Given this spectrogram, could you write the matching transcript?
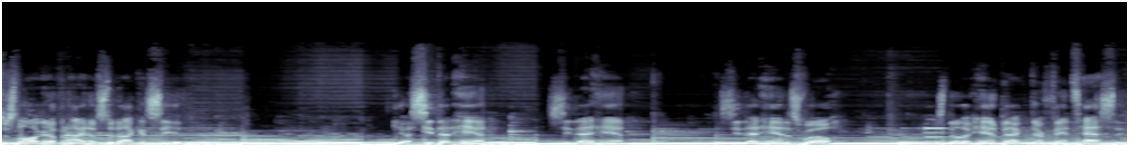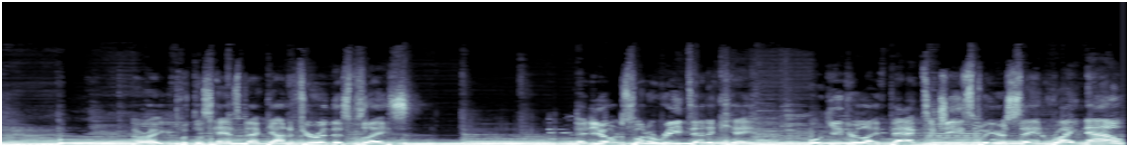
Just long enough and high enough so that I can see it. Yeah, see that hand? See that hand? See that hand as well? There's another hand back there. Fantastic. All right, you can put those hands back down. If you're in this place, and you don't just want to rededicate or give your life back to Jesus, but you're saying right now,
